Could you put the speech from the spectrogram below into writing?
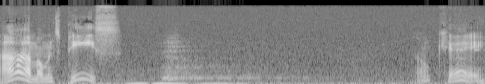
Ah, moment's peace. Okay.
